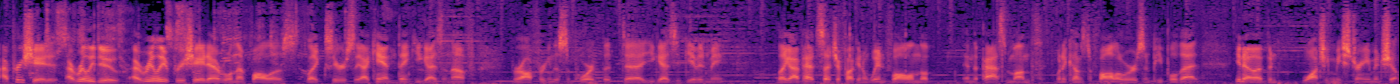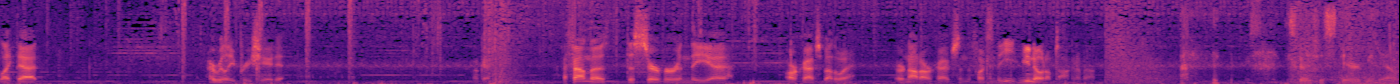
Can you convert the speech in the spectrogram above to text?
I appreciate it. I really do. I really appreciate everyone that follows. Like seriously, I can't thank you guys enough for offering the support that uh, you guys have given me. Like I've had such a fucking windfall in the in the past month when it comes to followers and people that you know have been watching me stream and shit like that. I really appreciate it. Okay, I found the the server in the uh, archives, by the way, or not archives in the fucking. The, you know what I'm talking about. This guy's just staring me down.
